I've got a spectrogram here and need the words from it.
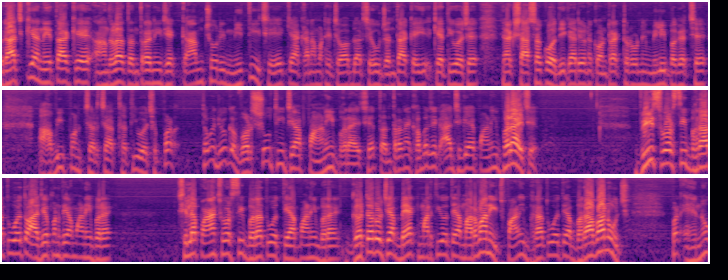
રાજકીય નેતા કે આંધળા તંત્રની જે કામચોરી નીતિ છે એ ક્યાંક આના માટે જવાબદાર છે એવું જનતા કહી, કહેતી હોય છે. ક્યાંક શાસકો, અધિકારીઓ અને કોન્ટ્રાક્ટરોની મિલીભગત છે. આવી પણ ચર્ચા થતી હોય છે. પણ તમે જુઓ કે વર્ષોથી જ્યાં પાણી ભરાય છે, તંત્રને ખબર છે કે આ જગ્યાએ પાણી ભરાય છે. વીસ વર્ષથી ભરાતું હોય તો આજે પણ ત્યાં પાણી ભરાય. છેલ્લા પાંચ વર્ષથી ભરાતું હોય ત્યાં પાણી ભરાય. ગટરો જ્યાં બેક મારતી હોય ત્યાં મારવાની જ, પાણી ભરાતું હોય ત્યાં ભરાવાનું જ. પણ એનો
